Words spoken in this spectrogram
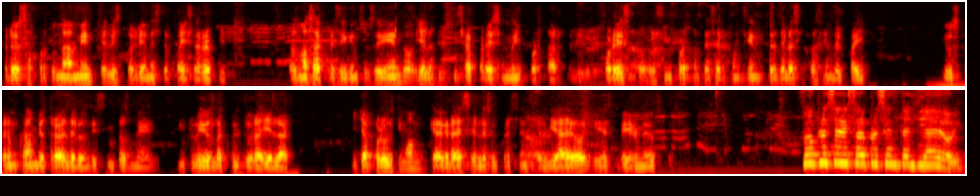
Pero desafortunadamente la historia en este país se repite. Las masacres siguen sucediendo y a la justicia parece no importar. Por esto es importante ser conscientes de la situación del país y buscar un cambio a través de los distintos medios, incluidos la cultura y el arte. Y ya por último, me queda agradecerle su presencia el día de hoy y despedirme de usted. Fue un placer estar presente el día de hoy.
